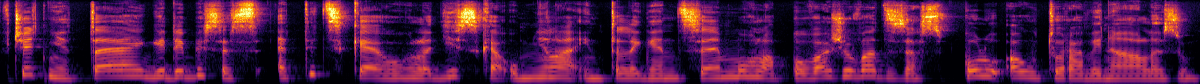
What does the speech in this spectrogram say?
včetně té, kdyby se z etického hlediska umělá inteligence mohla považovat za spoluautora vynálezu.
